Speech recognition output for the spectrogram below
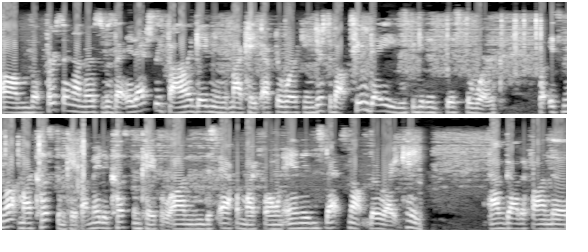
Um, the first thing I noticed was that it actually finally gave me my cape after working just about two days to get this to work. But it's not my custom cape. I made a custom cape on this app on my phone, and it's that's not the right cape. I've got to find the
